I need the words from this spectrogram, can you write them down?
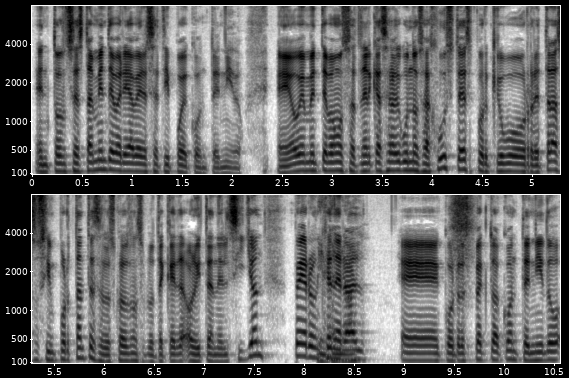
Entonces, también debería haber ese tipo de contenido. Eh, obviamente, vamos a tener que hacer algunos ajustes porque hubo retrasos importantes de los cuales a platicar ahorita en el sillón, pero en general. Eh, con respecto a contenido,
